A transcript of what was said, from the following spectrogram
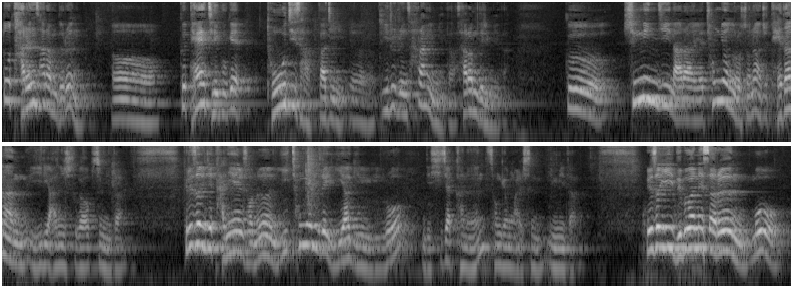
또 다른 사람들은 어, 그 대제국의 도지사까지 어, 이르른 사람입니다. 사람들입니다. 그 식민지 나라의 청년으로서는 아주 대단한 일이 아닐 수가 없습니다. 그래서 이제 다니엘서는 이 청년들의 이야기로 이제 시작하는 성경 말씀입니다. 그래서 이 느부갓네살은 뭐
